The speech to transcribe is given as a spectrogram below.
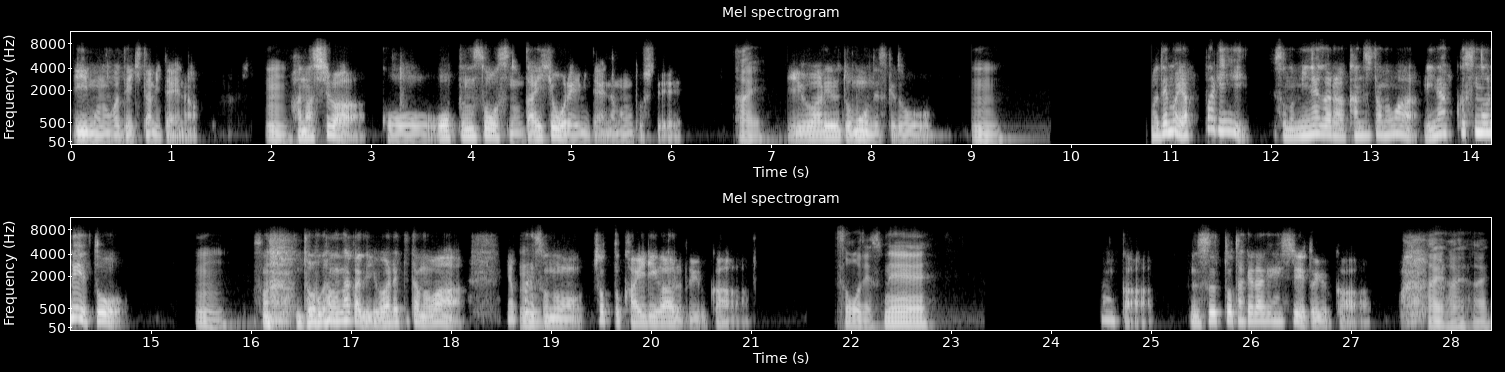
いいものができたみたいなうん。話は、こう、オープンソースの代表例みたいなものとしてはい。言われると思うんですけど、うん。まあ、でもやっぱり、その見ながら感じたのは、Linux の例と、うん。その動画の中で言われてたのは、やっぱうんりその、ちょっと乖離があるというか、そうですね。なんか、ずっと武田げしいというか、はいはいはい。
